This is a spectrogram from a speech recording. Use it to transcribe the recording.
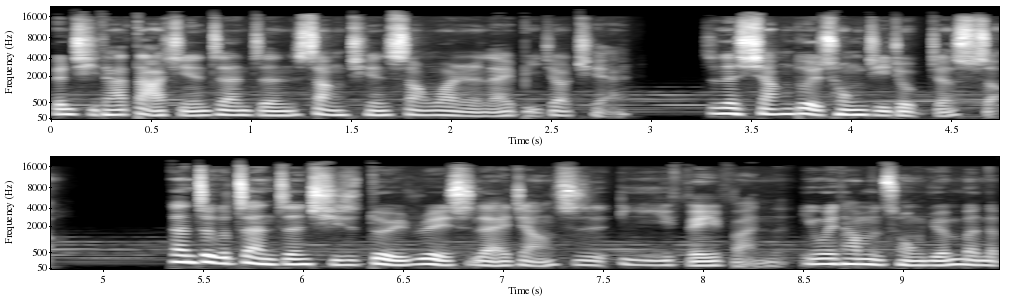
跟其他大型的战争上千上万人来比较起来，真的相对冲击就比较少。但这个战争其实对于瑞士来讲是意义非凡的，因为他们从原本的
